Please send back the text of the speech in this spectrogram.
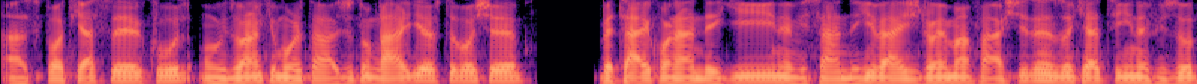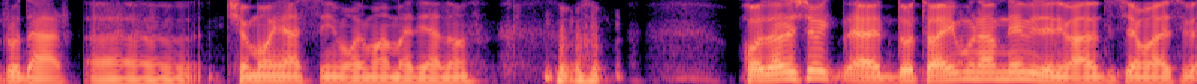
از پادکست ارکول امیدوارم که مورد توجهتون قرار گرفته باشه. به تهیه کنندگی نویسندگی و اجرای من فرشید نزاکتی. این اپیزود رو در چه ماهی هستیم؟ آقای محمدی الان؟ خدا رو شکر دوتاییمون هم نمی‌دونیم الان تو چه ماه هستیم.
